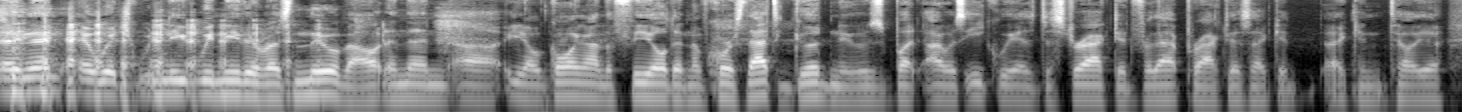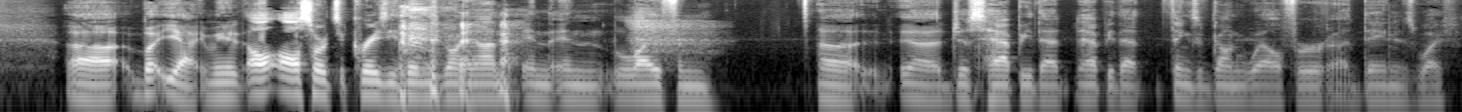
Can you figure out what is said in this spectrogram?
and then which we, ne- we neither of us knew about, and then uh, you know going on the field, and of course that's good news. But I was equally as distracted for that practice. I could I can tell you. Uh, but yeah, I mean all, all sorts of crazy things going on in in life, and uh, uh, just happy that happy that things have gone well for uh, Dane and his wife.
